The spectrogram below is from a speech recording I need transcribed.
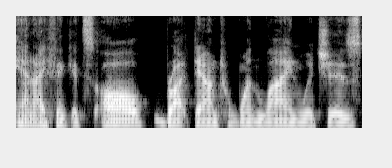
And I think it's all brought down to one line, which is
